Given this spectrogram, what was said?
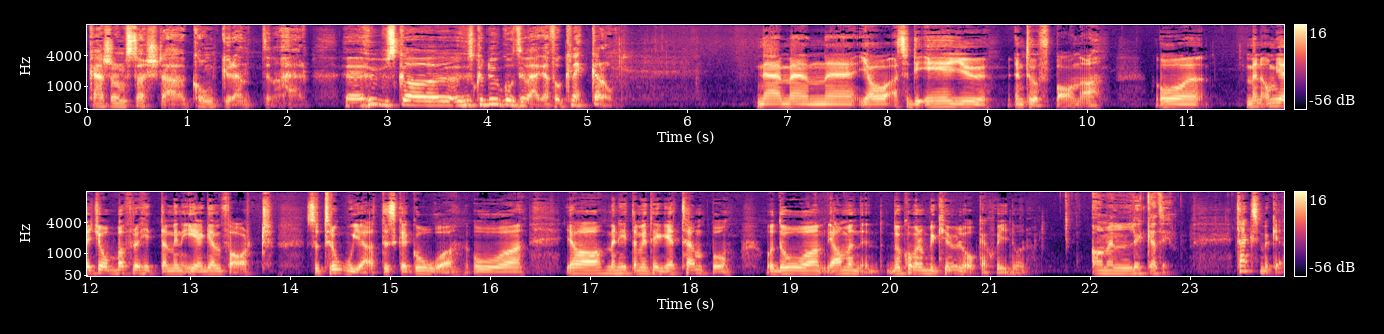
kanske de största konkurrenterna här. Eh, hur, ska, hur ska du gå tillväga för att knäcka dem? Nej men, eh, ja alltså det är ju en tuff bana. Och, men om jag jobbar för att hitta min egen fart så tror jag att det ska gå och ja, men hitta mitt eget tempo. Och då, ja, men, då kommer det bli kul att åka skidor. Ja, men lycka till. Tack så mycket.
